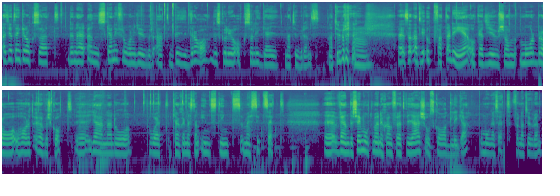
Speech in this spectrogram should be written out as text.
att jag tänker också att den här önskan ifrån djur att bidra, det skulle ju också ligga i naturens natur. mm, Eh, så att vi uppfattar det och att djur som mår bra och har ett överskott, eh, gärna då på ett kanske nästan instinktsmässigt sätt, eh, vänder sig mot människan för att vi är så skadliga på många sätt för naturen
